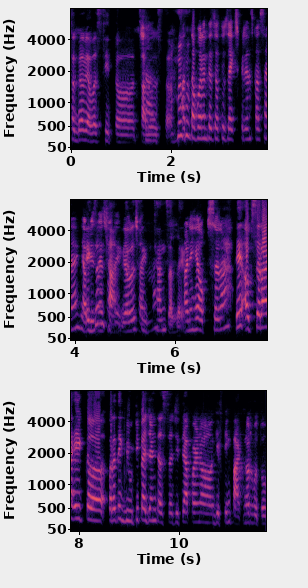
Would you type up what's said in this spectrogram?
सगळं व्यवस्थित चालू. असतं. आतापर्यंतचा तुझा एक्सपिरियन्स कसा आहे? एकदम छान व्यवस्थित छान चाललंय. आणि हे अप्सरा? हे अप्सरा एक परत एक ब्युटी पेजंट असतं जिथे आपण गिफ्टिंग पार्टनर होतो.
